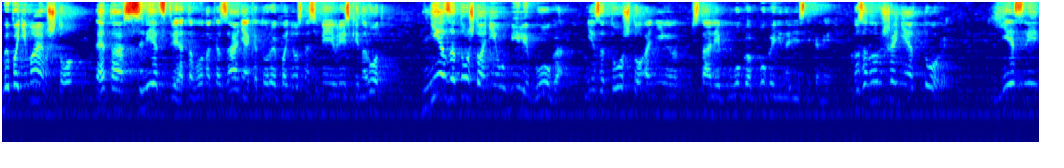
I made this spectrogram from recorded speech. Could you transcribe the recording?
мы понимаем, что это следствие того наказания, которое понес на себе еврейский народ, не за то, что они убили Бога, не за то, что они стали Бога, богоненавистниками, но за нарушение Торы если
